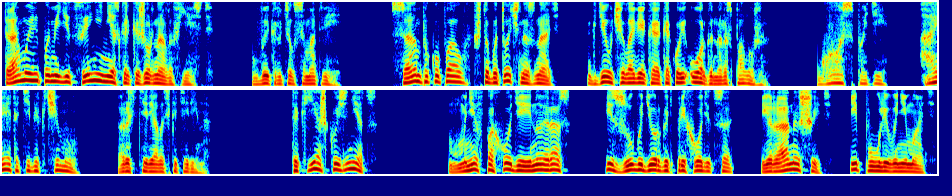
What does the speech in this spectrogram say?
Там и по медицине несколько журналов есть, — выкрутился Матвей. Сам покупал, чтобы точно знать, где у человека какой орган расположен. Господи, «А это тебе к чему?» — растерялась Катерина. «Так я ж кузнец. Мне в походе иной раз и зубы дергать приходится, и раны шить, и пули вынимать.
